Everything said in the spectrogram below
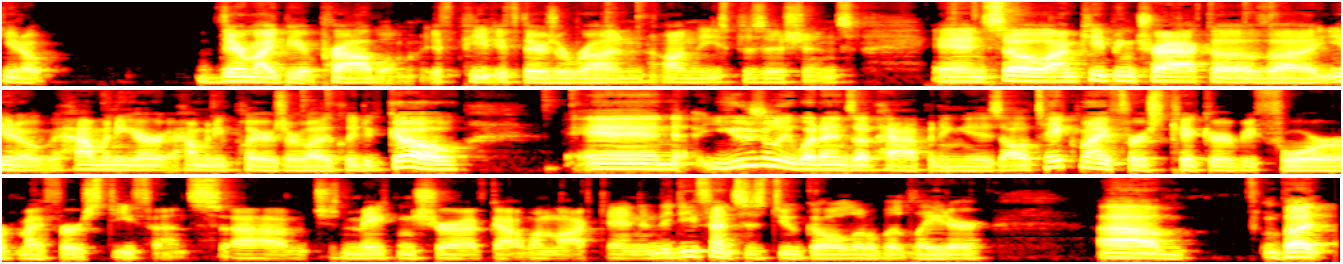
you know, there might be a problem if if there's a run on these positions. And so I'm keeping track of uh, you know how many are how many players are likely to go. And usually, what ends up happening is I'll take my first kicker before my first defense, um, just making sure I've got one locked in. And the defenses do go a little bit later, um, but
